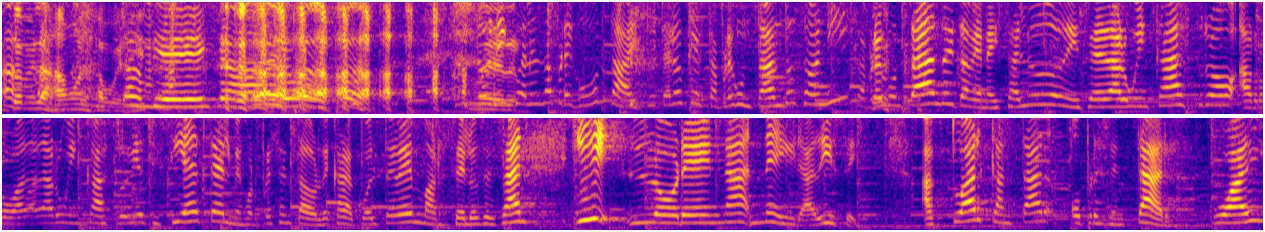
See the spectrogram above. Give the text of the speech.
yo también las amo a las abuelitas. También, claro. Sony, ¿cuál es la pregunta? ¿Hay tuitero que está preguntando, Sony? Está preguntando y también hay saludo, dice Darwin Castro, arroba Darwin Castro 17, el mejor presentador de Caracol TV, Marcelo Cezán y Lorena Neira, dice, actuar, cantar o presentar, ¿cuál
